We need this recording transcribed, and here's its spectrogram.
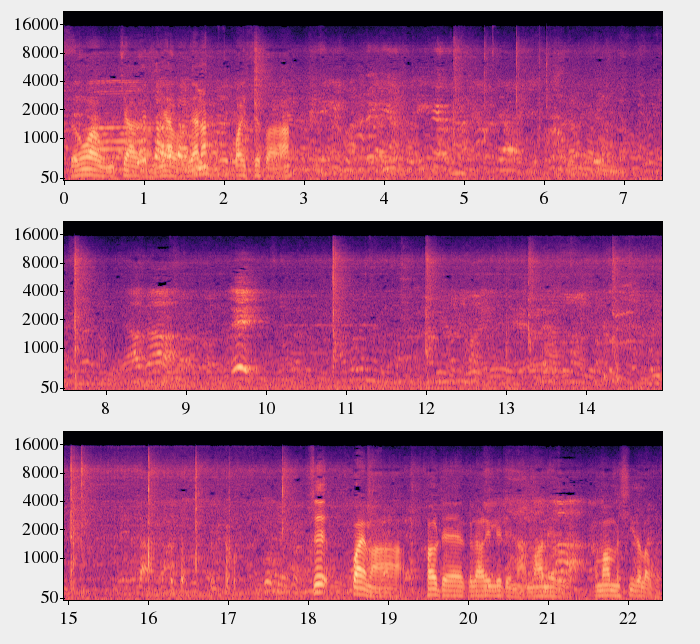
လို့မရဘူးကောင်းတော့ဟာဟုတ်စစ်ပါဟုတ်စစ်ပါလုံးဝမကြတော့မရပါဘူးဗျာနော် white စစ်ပါစစ် white မှာဟုတ်တယ်ကလားလေးလေးတင်တာအမားနဲ့တယ်အမားမရှိတော့လောက်ပဲ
